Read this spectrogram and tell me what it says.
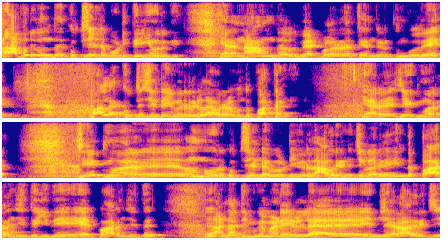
அவர் வந்து குத்துச்சண்டை போட்டி தெரியும் அவருக்கு. ஏன்னா நான் வந்து அவர் வேட்பாளராக தேர்ந்தெடுக்கும் போதே பல குத்துச்சண்டை வீரர்கள் அவரை வந்து பார்த்தாங்க. யாரை? ஜெயக்குமாரை. ஜெயக்குமார் ஒரு குத்துச்சண்டை போட்டிக்கிறது. அவர் என்ன சொல்வார்? இந்த பாரஞ்சித்து இதே பாரஞ்சித்து அண்ணா திமுக மேடைகளில் எம்ஜிஆர் ஆதரிச்சு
